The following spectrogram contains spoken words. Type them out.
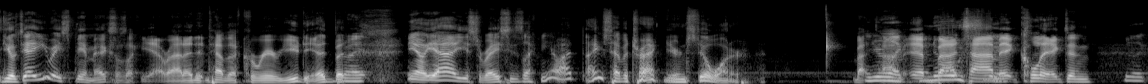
He goes, "Yeah, you race BMX." I was like, "Yeah, right. I didn't have the career you did, but Right. you know, yeah, I used to race." He's like, "You know, I, I used to have a track near in Stillwater." About And you're time, like, no about time it clicked, and like,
